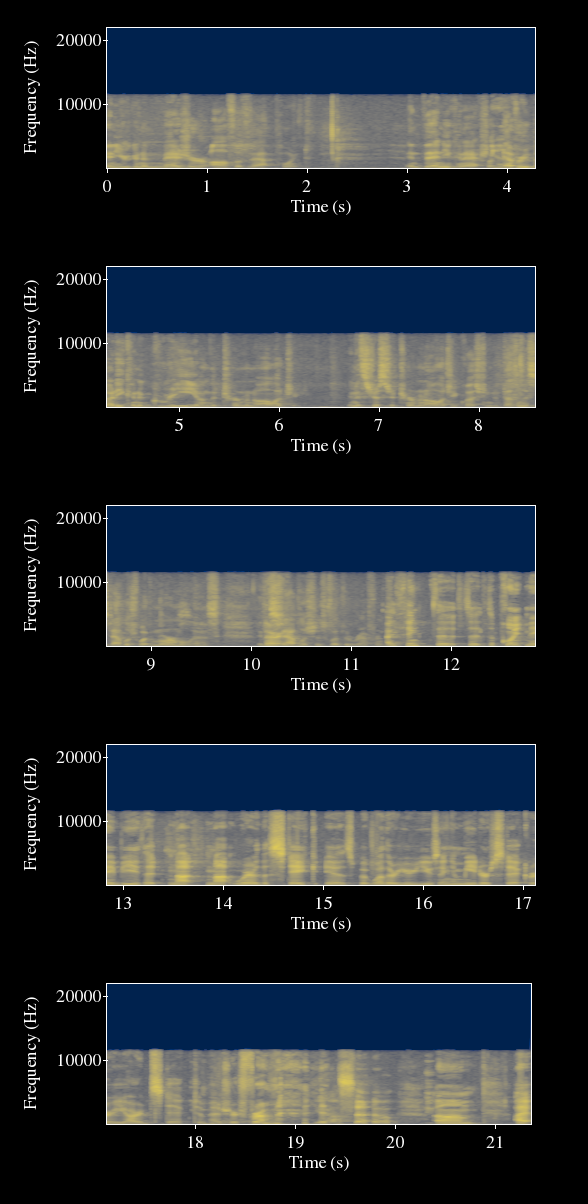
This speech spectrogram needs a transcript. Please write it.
and you're going to measure off of that point. And then you can actually, Yeah. everybody can agree on the terminology. And it's just a terminology question. It doesn't establish what normal is. It Very- establishes what the reference I is. think the, the, the point may be that not, not where the stake is, but whether you're using a meter stick or a yardstick to measure from it. So, um, I,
